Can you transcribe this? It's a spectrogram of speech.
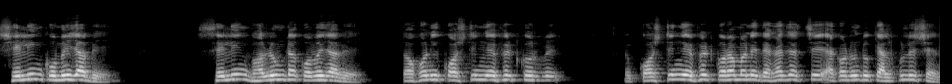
সেলিং কমে যাবে সেলিং ভলিউমটা কমে যাবে, তখনই কস্টিং এফেক্ট করবে। কস্টিং এফেক্ট করা মানে দেখা যাচ্ছে অ্যাকর্ডিং টু ক্যালকুলেশন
